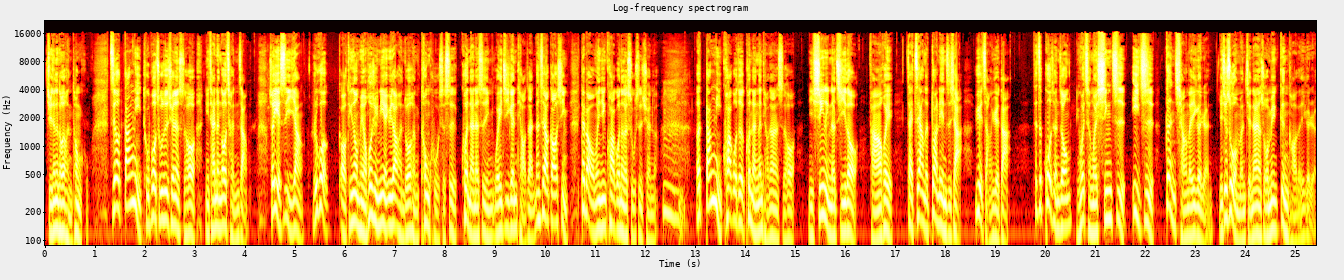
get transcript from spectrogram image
举那个东西很痛苦。只有当你突破舒适圈的时候，你才能够成长。所以也是一样，如果哦，听众朋友，或许你也遇到很多很痛苦、只是困难的事情、危机跟挑战，但是要高兴，代表我们已经跨过那个舒适圈了。嗯。而当你跨过这个困难跟挑战的时候，你心灵的肌肉反而会在这样的锻炼之下越长越大。在这过程中，你会成为心智、意志更强的一个人，也就是我们简单的说，我们更好的一个人。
